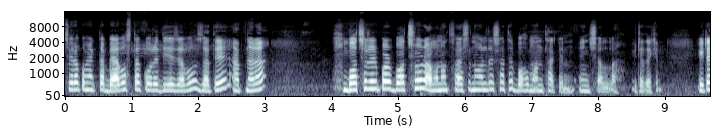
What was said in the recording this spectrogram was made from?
সেরকম একটা ব্যবস্থা করে দিয়ে যাব যাতে আপনারা বছরের পর বছর আমানত ফ্যাশন ওয়ার্ল্ডের সাথে বহমান থাকেন ইনশাল্লাহ। এটা দেখেন এটা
